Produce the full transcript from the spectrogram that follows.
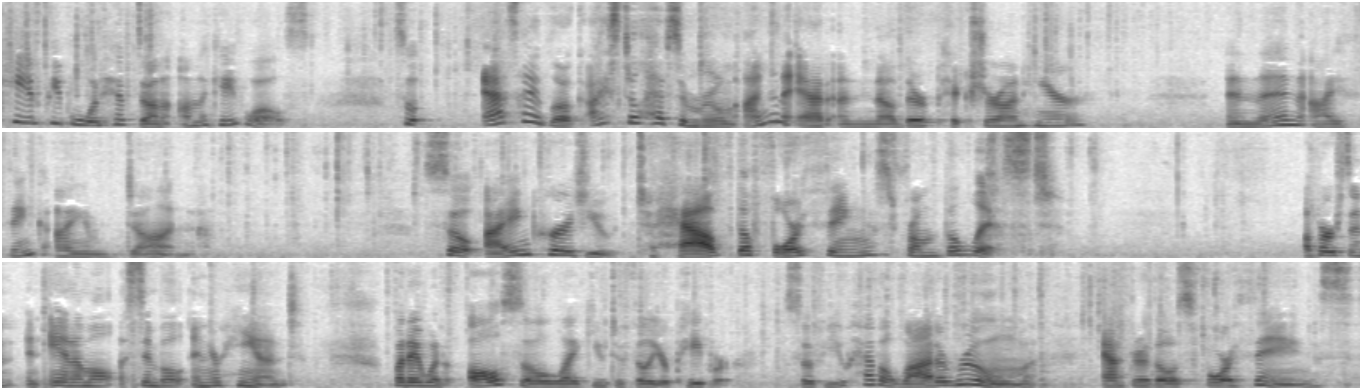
cave people would have done on the cave walls. So as I look, I still have some room. I'm going to add another picture on here. And then I think I am done. So I encourage you to have the four things from the list. A person, an animal, a symbol in your hand. But I would also like you to fill your paper. So if you have a lot of room after those four things,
